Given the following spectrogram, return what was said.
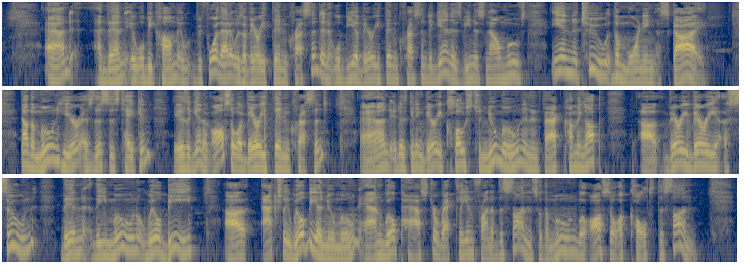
And and then it will become it, before that it was a very thin crescent and it will be a very thin crescent again as venus now moves into the morning sky. Now the moon here as this is taken is again also a very thin crescent and it is getting very close to new moon and in fact coming up uh, very very soon then the moon will be uh, actually will be a new moon and will pass directly in front of the sun. So the moon will also occult the sun.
